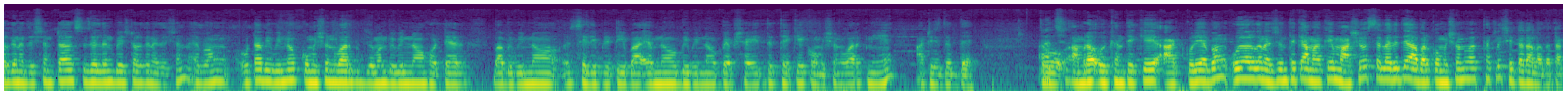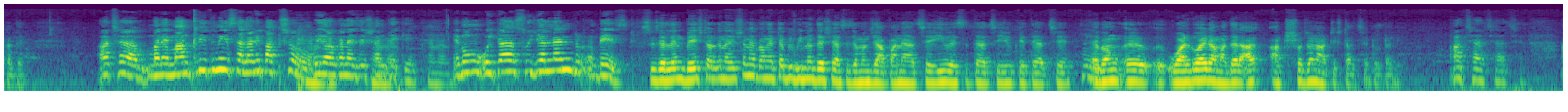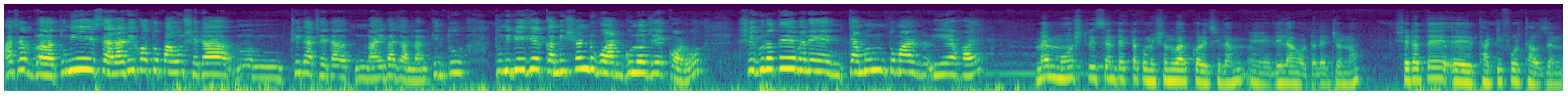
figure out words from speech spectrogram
অর্গানাইজেশনটা সুইজারল্যান্ড বেসড অর্গানাইজেশন এবং ওটা বিভিন্ন কমিশন ওয়ার্ক যেমন বিভিন্ন হোটেল বা বিভিন্ন সেলিব্রিটি বা এমনিও বিভিন্ন ব্যবসায়ীদের থেকে কমিশন ওয়ার্ক নিয়ে আর্টিস্টদের দেয়। তো আচ্ছা। আমরা ওইখান থেকে আর্ট করি এবং ওই অর্গানাইজেশন থেকে আমাকে মাসেও স্যালারি দেয় আবার কমিশন ওয়ার্ক থাকলে সেটার আলাদা টাকা দেয়। আচ্ছা মানে মান্থলি তুমি স্যালারি পাচ্ছ ওই অর্গানাইজেশন হ্যাঁ, থেকে? হ্যাঁ, এবং ওইটা Switzerland based Switzerland based organisation এবং এটা বিভিন্ন দেশে আছে যেমন জাপানে আছে ইউএসএ তে আছে ইউকে তে আছে এবং ওয়ার্ল্ড ওয়াইড আমাদের আটশো জন আর্টিস্ট আছে টোটালি আচ্ছা আচ্ছা আচ্ছা। আচ্ছা তুমি স্যালারি কত পাও সেটা ঠিক আছে এটা নাই বা জানলাম। কিন্তু তুমি যে যে কমিশন ওয়ার্কগুলো যে করো সেগুলোতে মানে কেমন তোমার ইয়ে হয়? ম্যাম মোস্ট রিসেন্ট একটা কমিশন ওয়ার্ক করেছিলাম লীলা হোটেলের জন্য। সেটাতে thirty four thousand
